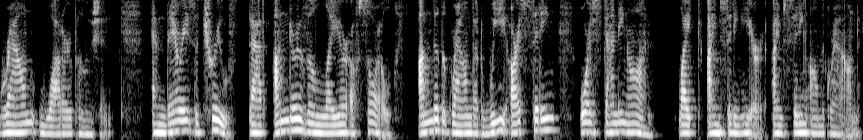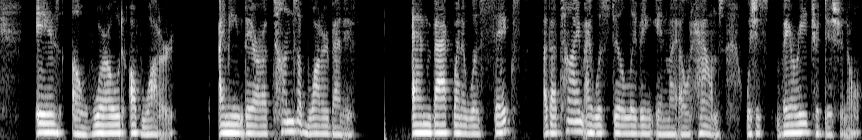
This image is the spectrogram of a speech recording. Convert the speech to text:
groundwater pollution. And there is a truth that under the layer of soil, under the ground that we are sitting or standing on, like I'm sitting here, I'm sitting on the ground, is a world of water. I mean, there are tons of water beneath and back when I was six, at that time I was still living in my old house, which is very traditional.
